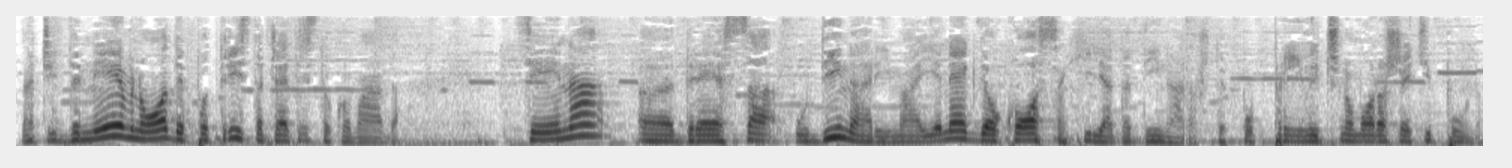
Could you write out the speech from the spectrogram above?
Znači, dnevno ode po 300-400 komada. Cena e, dresa u dinarima je negde oko 8000 dinara, što je poprilično, moraš reći puno.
